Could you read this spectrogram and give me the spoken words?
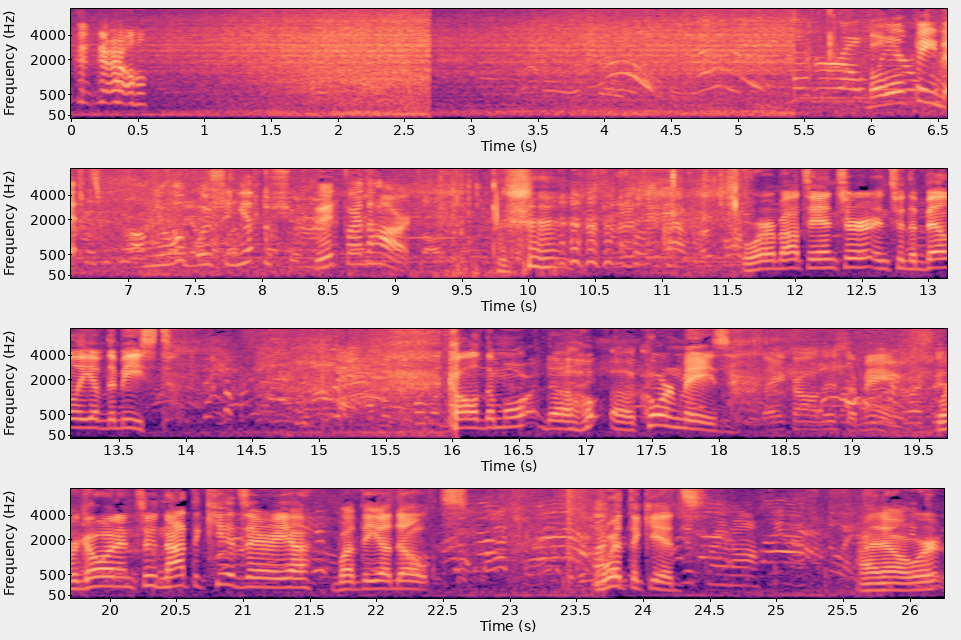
you jump like a girl. Bowl of peanuts. У него больше нету еще. Good for the heart. We're about to enter into the belly of the beast. Called the more the uh, corn maze. They call this a maze. We're going into not the kids area, but the adults. With the kids. I know, we're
